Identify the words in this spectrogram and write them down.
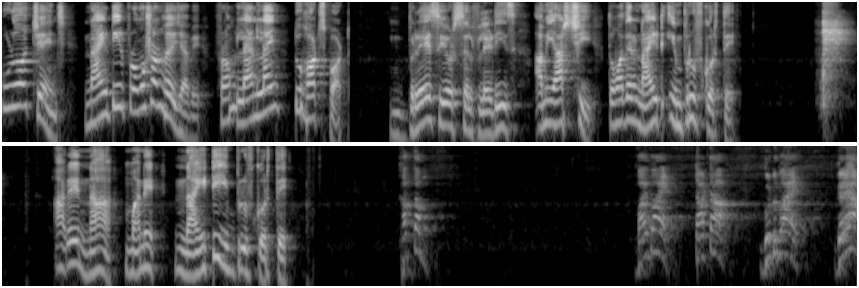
পুরো চেঞ্জ নাইনটির প্রমোশন হয়ে যাবে from landline to hotspot brace yourself ladies আমি আসছি তোমাদের নাইট ইম্প্রুভ করতে। আরে না মানে নাইটই ইম্প্রুভ করতে। খতম। বাই বাই টাটা গুড বাই গয়া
